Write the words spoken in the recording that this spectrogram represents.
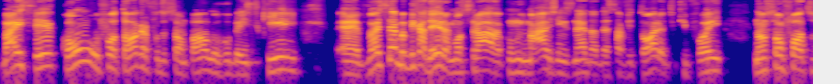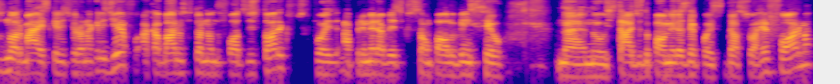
vai ser com o fotógrafo do São Paulo, Rubens Kiri. É, vai ser uma brincadeira, mostrar com imagens né, dessa vitória, de que foi não são fotos normais que ele tirou naquele dia, acabaram se tornando fotos históricas. Foi a primeira vez que o São Paulo venceu né, no estádio do Palmeiras depois da sua reforma.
